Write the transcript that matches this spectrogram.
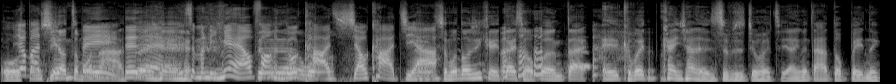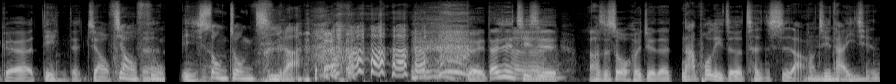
我要不要钱背怎么拿？？对对，什么里面还要放很多卡小卡夹呃。什么东西可以带，什么不能带？哎，可不可以看一下人是不是就会这样？因为大家都被那个电影的教父教父的印象宋仲基啦，对，但是其实嗯老实说，我会觉得拿坡里这个城市啊，哈，其实它以前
